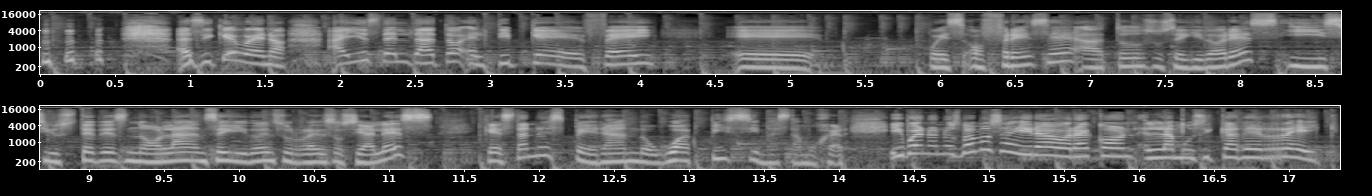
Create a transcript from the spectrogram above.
Así que bueno, ahí está el dato, el tip que Faye eh, pues ofrece a todos sus seguidores y si ustedes no la han seguido en sus redes sociales, que están esperando, guapísima esta mujer. Y bueno, nos vamos a ir ahora con la música de Rake,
